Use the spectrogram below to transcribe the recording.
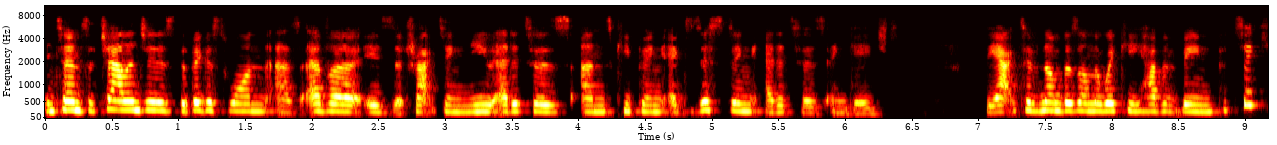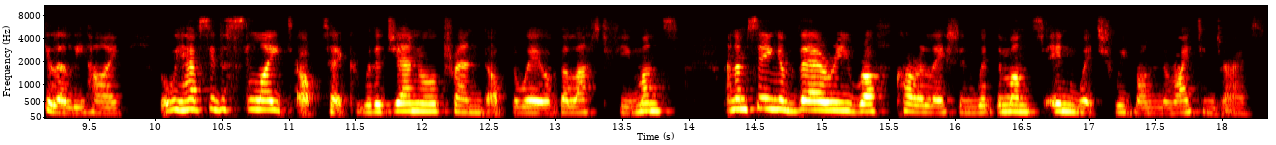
In terms of challenges, the biggest one as ever is attracting new editors and keeping existing editors engaged. The active numbers on the wiki haven't been particularly high, but we have seen a slight uptick with a general trend up the way over the last few months, and I'm seeing a very rough correlation with the months in which we run the writing drives.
